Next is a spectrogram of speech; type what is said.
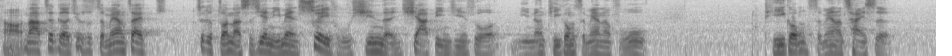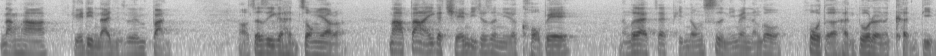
好、那这个就是怎么样在这个转短时间里面说服新人下定金，说你能提供什么样的服务，提供什么样的菜色，让他决定来你这边办。哦，这是一个很重要的。那当然一个前提就是你的口碑能够在在屏东市里面能够获得很多人的肯定。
